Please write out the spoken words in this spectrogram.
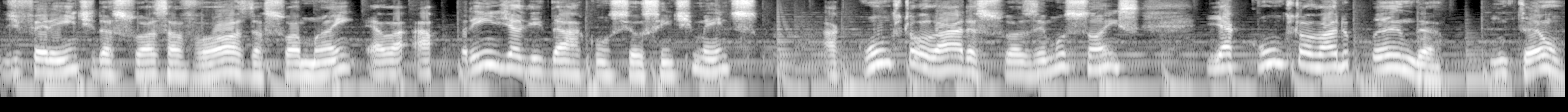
diferente das suas avós, da sua mãe, ela aprende a lidar com seus sentimentos, a controlar as suas emoções e a controlar o panda. Então,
